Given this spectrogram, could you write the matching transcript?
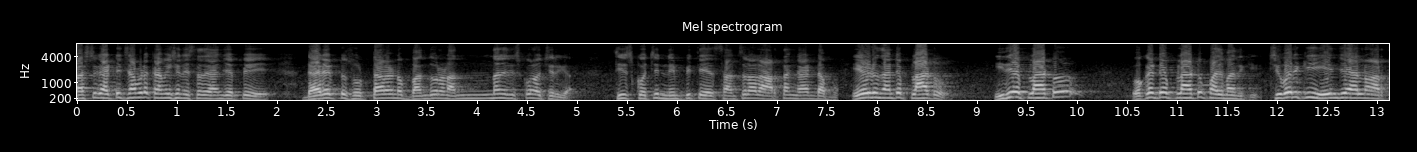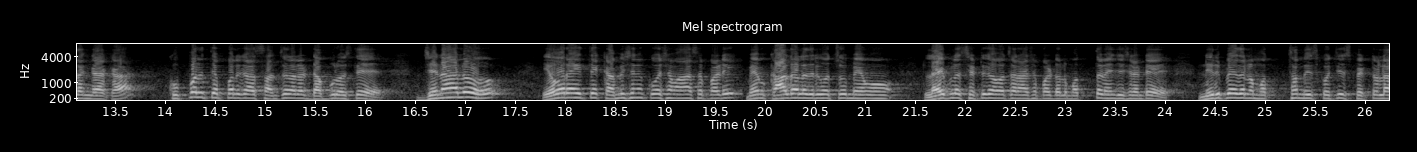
ఫస్ట్ కట్టించినప్పుడు కమిషన్ ఇస్తుంది అని చెప్పి డైరెక్ట్ చుట్టాలను బంధువులను అందరినీ తీసుకొని వచ్చిరు ఇక. తీసుకొచ్చి నింపితే సంచులాలు అర్థం కాని డబ్బు. ఏడుందంటే ప్లాటు ఇదే ప్లాటు ఒకటే ప్లాటు పది మందికి. చివరికి ఏం చేయాలనో అర్థం కాక కుప్పలు తెప్పలుగా సంచలన డబ్బులు వస్తే జనాలు ఎవరైతే కమిషన్ కోసం ఆశపడి మేము కాలువలో తిరగవచ్చు మేము లైఫ్లో సెట్ కావచ్చు అని ఆశపడ్డ వాళ్ళు మొత్తం ఏం చేశారంటే నిరుపేదలను మొత్తం తీసుకొచ్చి స్పెక్టర్ల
